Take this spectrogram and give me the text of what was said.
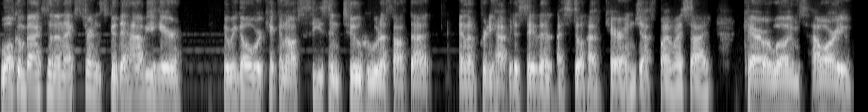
Welcome back to The Next Turn. It's good to have you here. Here we go. We're kicking off season two. Who would have thought that? And I'm pretty happy to say that I still have Cara and Jeff by my side. Cara Williams, how are you?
